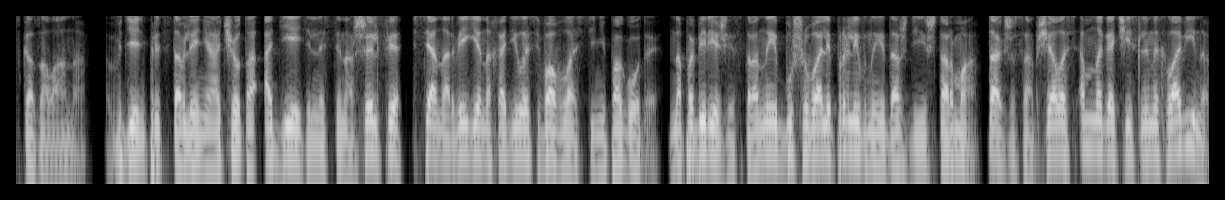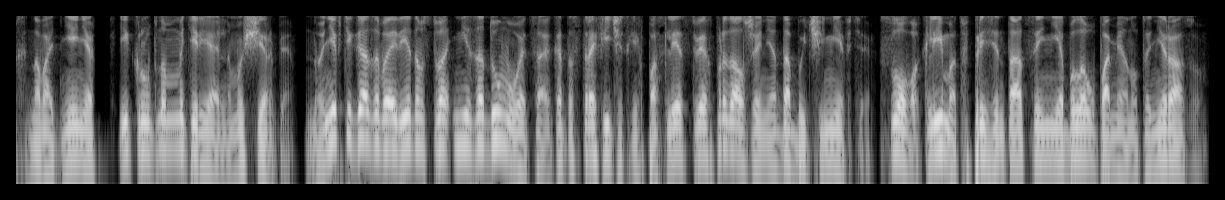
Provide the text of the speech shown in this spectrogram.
сказала она. В день представления отчета о деятельности на шельфе вся Норвегия находилась во власти непогоды. На побережье страны бушевали проливные дожди и шторма. Также сообщалось о многочисленных лавинах, наводнениях и крупном материальном ущербе. Но нефтегазовое ведомство не задумывается о катастрофических последствиях продолжения добычи нефти. Слово «климат» в презентации не было упомянуто ни разу.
